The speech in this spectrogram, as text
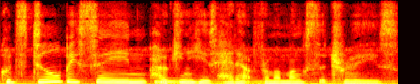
could still be seen poking his head out from amongst the trees.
